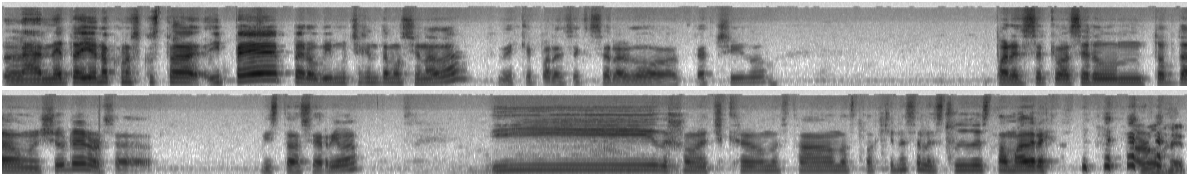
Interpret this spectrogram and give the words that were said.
la neta, yo no conozco esta IP, pero vi mucha gente emocionada de que parece que será algo acá chido. Parece ser que va a ser un top-down shooter, o sea, vista hacia arriba. Y déjame checar dónde está, dónde está. ¿Quién es el estudio de esta madre? Arrowhead.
